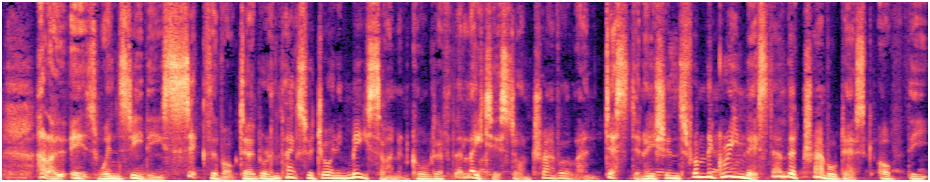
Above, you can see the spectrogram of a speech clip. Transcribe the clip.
Hello, it's Wednesday, the 6th of October, and thanks for joining me, Simon Calder, for the latest on travel and destinations from the Green List and the travel desk of The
